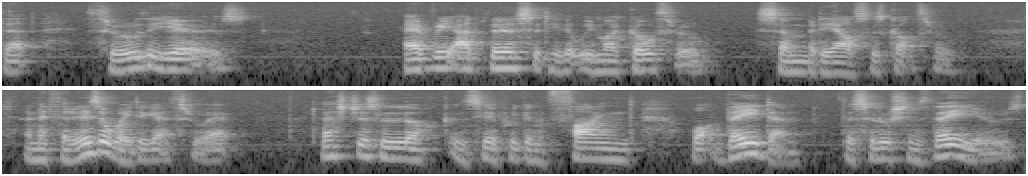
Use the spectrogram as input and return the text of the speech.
that through the years, every adversity that we might go through, somebody else has got through. And if there is a way to get through it, let's just look and see if we can find what they done, the solutions they used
